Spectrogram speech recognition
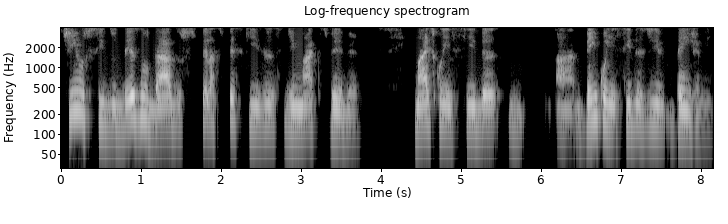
tinham sido desnudados pelas pesquisas de Max Weber, mais conhecida, ah, bem conhecidas de Benjamin.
